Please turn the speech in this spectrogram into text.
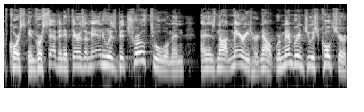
of course, in verse seven, if there is a man who is betrothed to a woman and has not married her. Now, remember in Jewish culture,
